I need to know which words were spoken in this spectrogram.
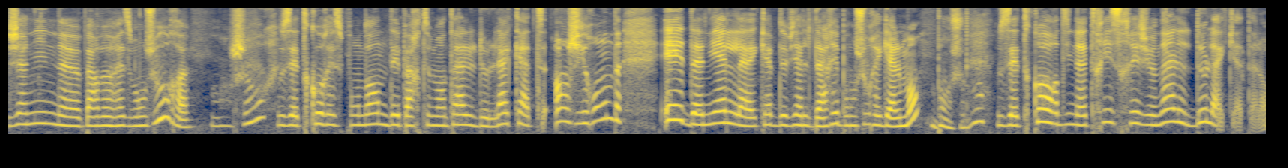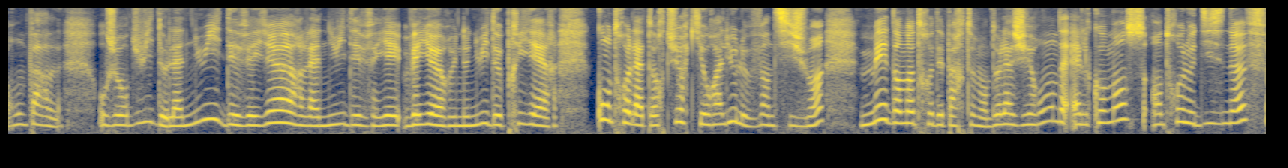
Janine Barberès, bonjour. Bonjour. Vous êtes correspondante départementale de l'ACAT en Gironde et Danielle Capdevielle d'Arrêt, bonjour également. Bonjour. Vous êtes coordinatrice régionale de l'ACAT. Alors on parle aujourd'hui de la nuit des veilleurs, la nuit des veilleurs, une nuit de prière contre la torture qui aura lieu le 26 juin. Mais dans notre département de la Gironde, elle commence entre le 19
